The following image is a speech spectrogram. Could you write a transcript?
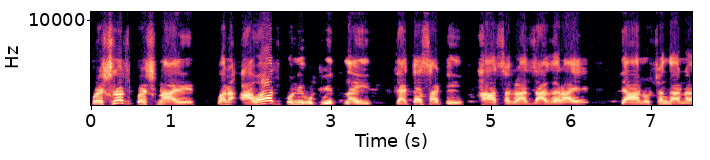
प्रश्नच प्रश्न आहेत. पण आवाज कोणी उठवित नाही त्याच्यासाठी हा सगळा जागर आहे. त्या अनुषंगानं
